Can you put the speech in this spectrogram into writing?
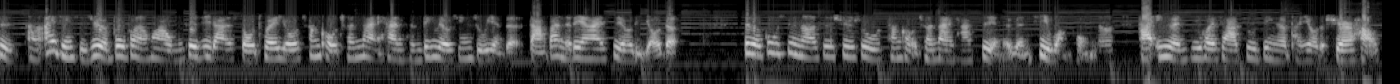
是啊，爱情喜剧的部分的话，我们这季大的首推由川口春奈和横滨流星主演的《打扮的恋爱是有理由的》。这个故事呢，是叙述川口春奈她饰演的人气网红呢，她因缘际会下住进了朋友的 share house，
